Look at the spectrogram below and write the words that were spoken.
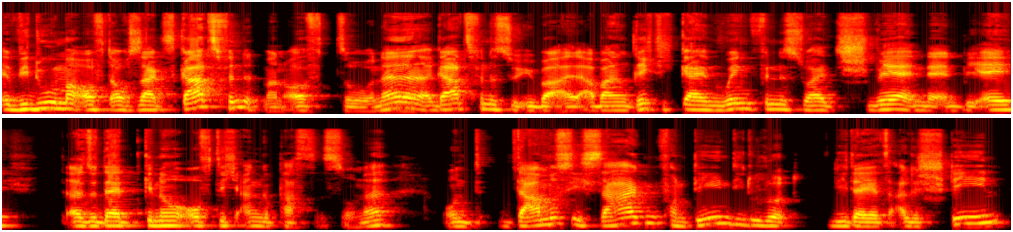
wie du immer oft auch sagst, Guards findet man oft so, ne? Guards findest du überall, aber einen richtig geilen Wing findest du halt schwer in der NBA, also der genau auf dich angepasst ist, so, ne? Und da muss ich sagen, von denen, die du dort, die da jetzt alle stehen,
